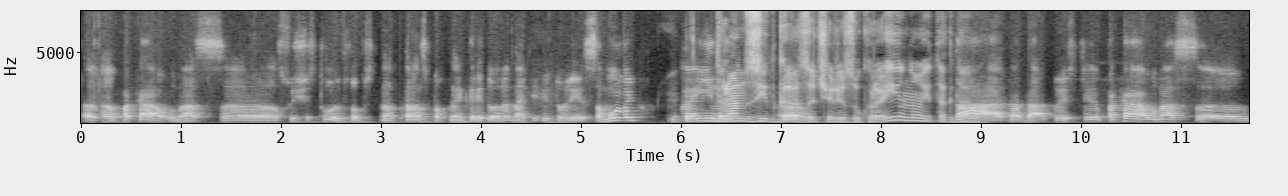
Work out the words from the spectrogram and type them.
э, пока у нас э, существуют, собственно, транспортные коридоры на территории самой Украины. Транзит газа через Украину и так далее. Да, да, да. То есть э, пока у нас, э,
